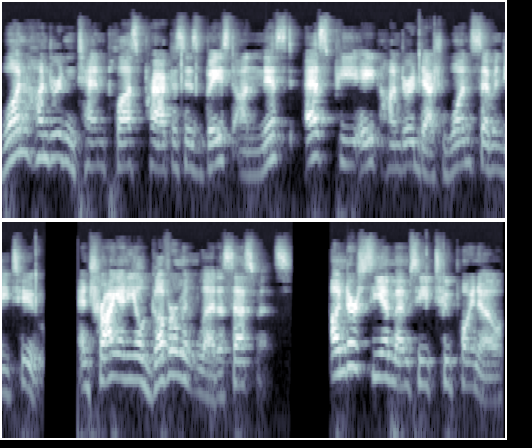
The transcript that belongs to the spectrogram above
110 plus practices based on NIST SP 800 172 and triennial government led assessments. Under CMMC 2.0,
